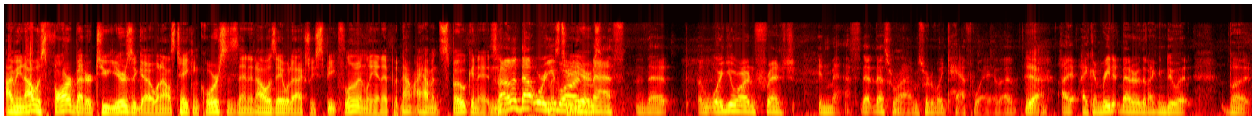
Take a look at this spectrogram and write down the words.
I mean, I was far better two years ago when I was taking courses in it. I was able to actually speak fluently in it, but now I haven't spoken it. So I'm about where you are in math. That uh, where you are in French in math. That that's where I'm sort of like halfway. I, yeah, I, I can read it better than I can do it, but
